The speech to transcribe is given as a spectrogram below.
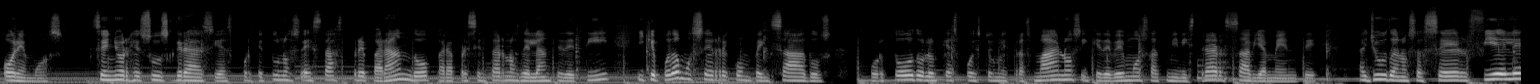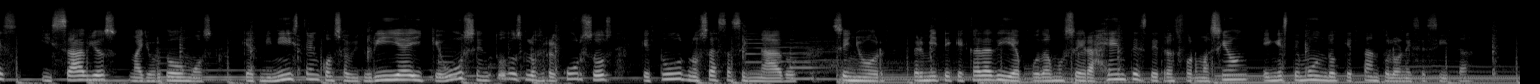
Oremos. Señor Jesús, gracias porque tú nos estás preparando para presentarnos delante de ti y que podamos ser recompensados por todo lo que has puesto en nuestras manos y que debemos administrar sabiamente. Ayúdanos a ser fieles y sabios mayordomos que administren con sabiduría y que usen todos los recursos que tú nos has asignado. Señor, permite que cada día podamos ser agentes de transformación en este mundo que tanto lo necesita.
